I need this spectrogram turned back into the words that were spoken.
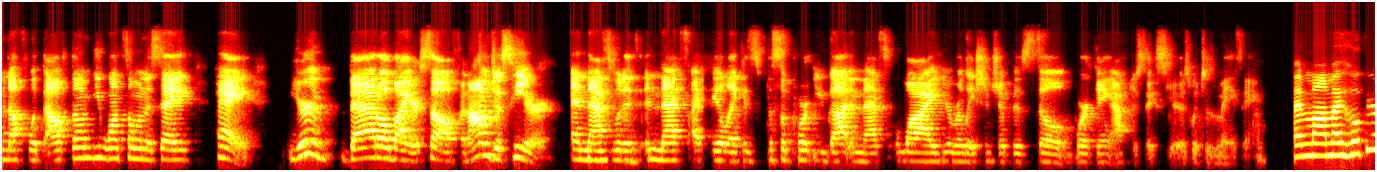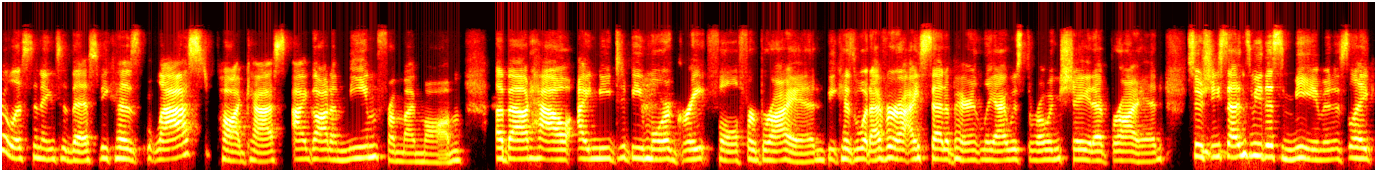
enough without them. You want someone to say, "Hey, you're bad all by yourself and I'm just here. And that's what it and that's I feel like is the support you got and that's why your relationship is still working after 6 years, which is amazing. And mom, I hope you're listening to this because last podcast I got a meme from my mom about how I need to be more grateful for Brian because whatever I said, apparently I was throwing shade at Brian. So she sends me this meme and it's like,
